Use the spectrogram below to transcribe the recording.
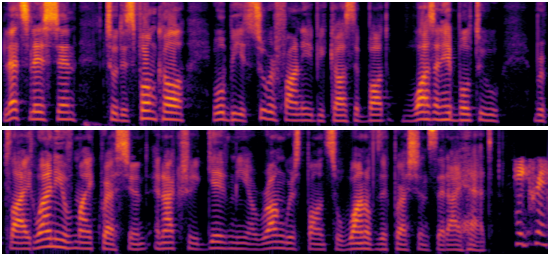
let's listen to this phone call. It will be super funny because the bot wasn't able to reply to any of my questions and actually gave me a wrong response to one of the questions that I had. Hey, Chris.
